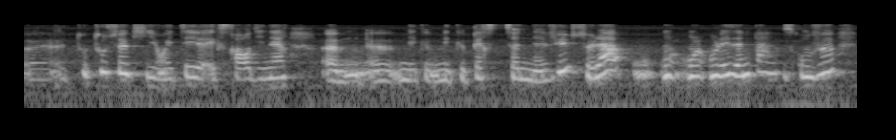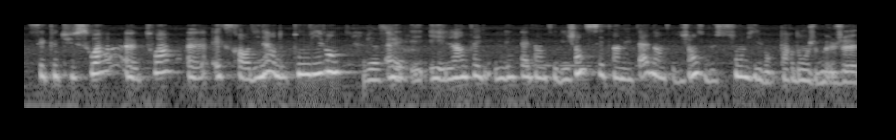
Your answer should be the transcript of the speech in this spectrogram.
euh, tous ceux qui ont été extraordinaires, mais, que, mais, que, personne n'a vu, ceux-là, on, ne les aime pas. Ce qu'on veut, c'est que tu sois, toi, extraordinaire de ton vivant. Bien sûr. et, l'état d'intelligence, c'est un état d'intelligence de son vivant. Pardon, je me, je,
